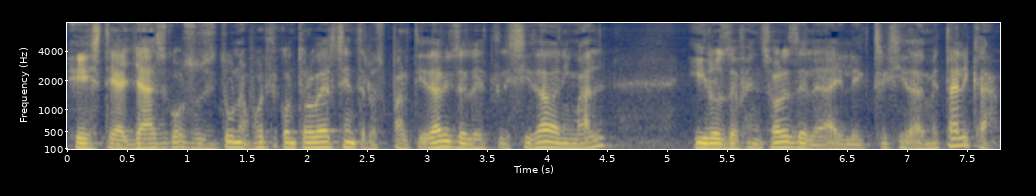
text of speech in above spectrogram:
Este hallazgo suscitó una fuerte controversia entre los partidarios de la electricidad animal y los defensores de la electricidad metálica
